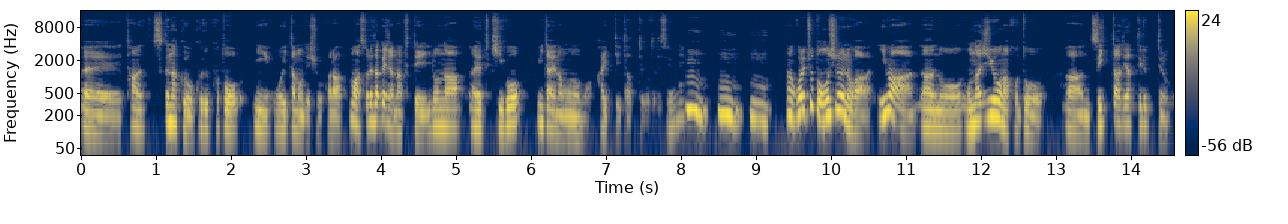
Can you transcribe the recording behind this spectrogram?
えー、た、少なく送ることに置いたのでしょうから、まあ、それだけじゃなくて、いろんな、えっ、と、記号みたいなものも入っていたってことですよね。うん、うん、うん。まあこれちょっと面白いのが、今、あの、同じようなことを、あツイッターでやってるっていうのも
